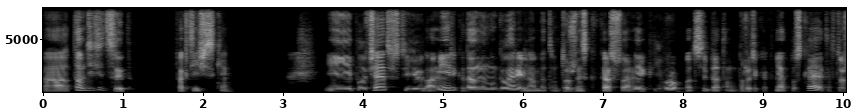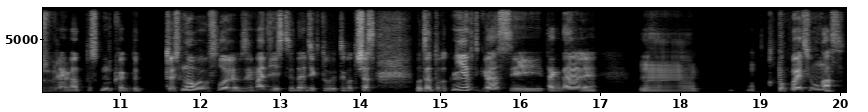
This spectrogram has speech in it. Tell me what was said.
А, там дефицит фактически. И получается, что Америка, да, ну мы говорили об этом тоже несколько раз, что Америка Европу от себя там вроде как не отпускает, и в то же время отпускает, ну как бы, то есть новые условия взаимодействия, да, диктует. И вот сейчас вот эту вот нефть, газ и так далее покупайте у нас,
